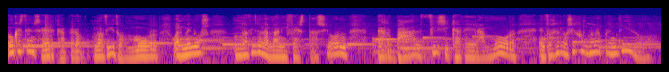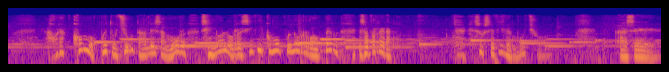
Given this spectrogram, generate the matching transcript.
aunque estén cerca, pero no ha habido amor, o al menos no ha habido la manifestación verbal, física del amor. Entonces los hijos no han aprendido. Ahora, ¿cómo puedo yo darles amor si no lo recibí? ¿Cómo puedo romper esa barrera? Eso se vive mucho. Hace,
